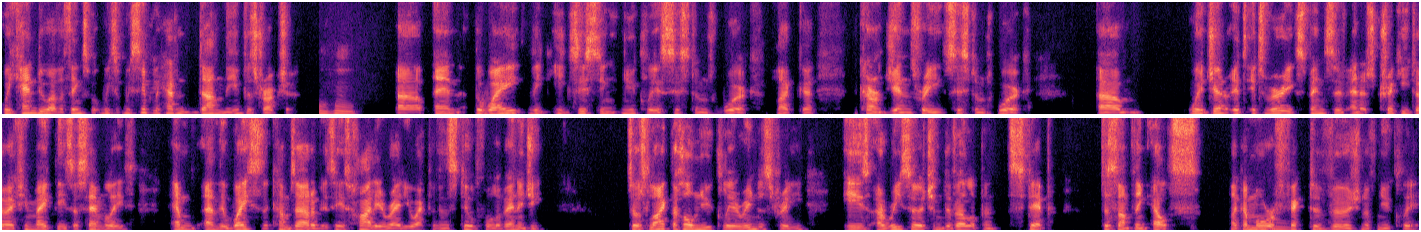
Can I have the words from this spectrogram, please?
we can do other things, but we, we simply haven't done the infrastructure. Mm-hmm. Uh, and the way the existing nuclear systems work, like uh, the current Gen 3 systems work, um, we're gen- it's, it's very expensive and it's tricky to actually make these assemblies. And, and the waste that comes out of it is highly radioactive and still full of energy. So it's like the whole nuclear industry is a research and development step to something else like a more mm. effective version of nuclear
